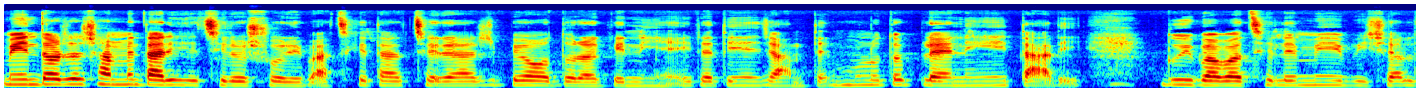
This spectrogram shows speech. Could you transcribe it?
মেন দরজার সামনে দাঁড়িয়ে ছিল শরীফ। আজকে তার ছেলে আসবে অদরাকে নিয়ে, এটা তিনি জানতেন। মূলত প্ল্যানিংই তারই। দুই বাবা ছেলে মেয়ে বিশাল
